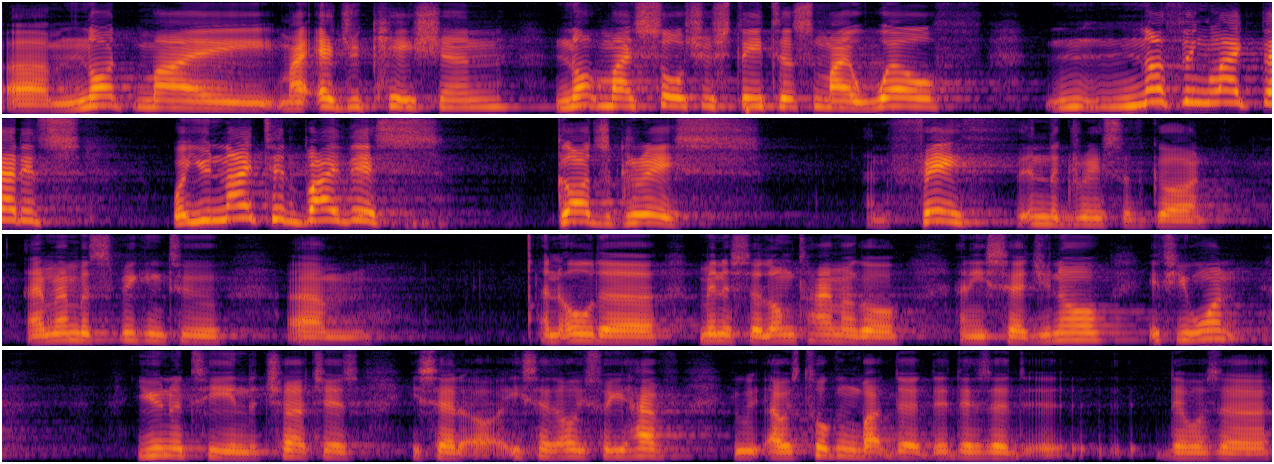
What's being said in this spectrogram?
um, not my, my education, not my social status, my wealth, n- nothing like that. It's we're united by this God's grace and faith in the grace of God. I remember speaking to um, an older minister a long time ago, and he said, You know, if you want unity in the churches, he said, oh, he said, oh, so you have, I was talking about the, the, there's a, there was a,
